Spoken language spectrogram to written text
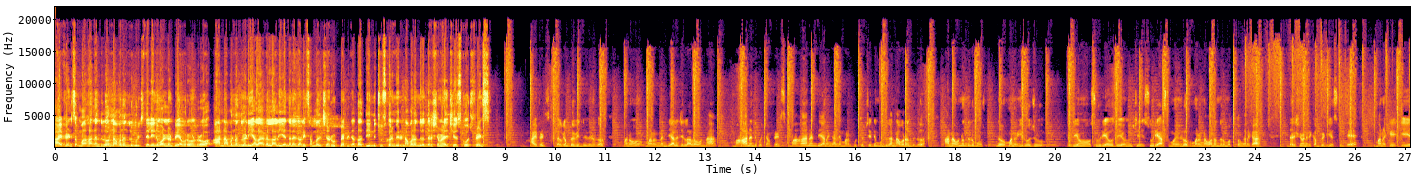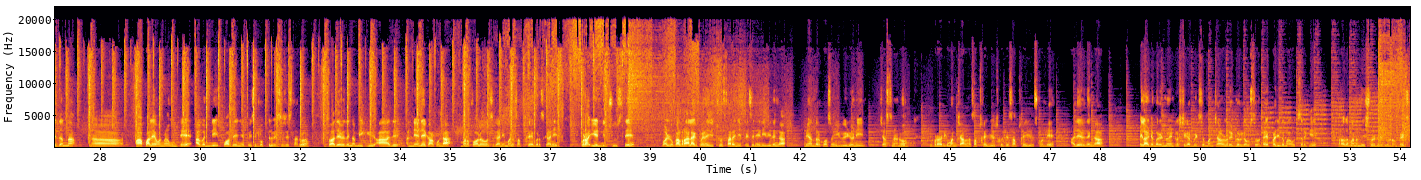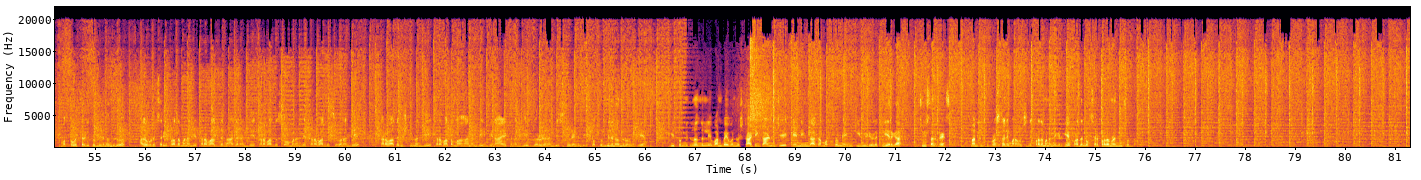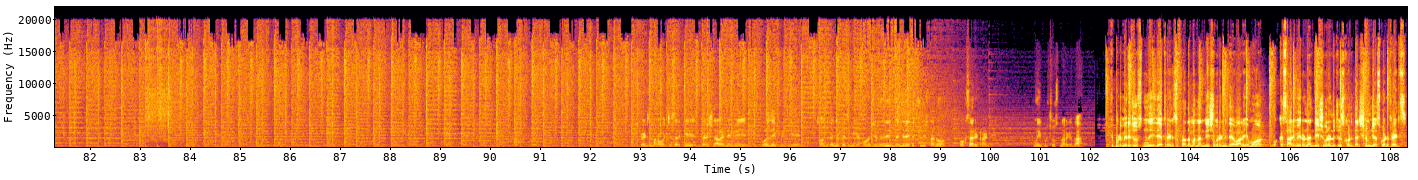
Hi friends మహానందులో నవనందుల గురించి తెలియని వాళ్ళు అంటూ ఎవరు ఉండరో ఆ నవనందులను ఎలా వెళ్ళాలి ఏందనే దానికి సంబంధించిన రూట్ మ్యాప్ ఇదంతా. దీన్ని చూసుకొని మీరు నవనందుల దర్శనం అనేది చేసుకోవచ్చు friends. Hi friends welcome to విందు వినోదం. మనం మన నంద్యాల జిల్లాలో ఉన్న మహానందికి వచ్చాం ఫ్రెండ్స్. మహానంది అనగానే మనకు గుర్తొచ్చేది ముందుగా నవనందులు. ఆ నవనందులు మొత్తం మనం ఈరోజు ఉదయం సూర్య ఉదయం నుంచి సూర్యాస్తమయం లోపు మన నవనందులు మొత్తం కనుక దర్శనం అనేది కంప్లీట్ చేసుకుంటే మనకి ఏదన్నా పాపాలు ఏమన్నా ఉంటే అవన్నీ పోతాయని చెప్పేసి భక్తులు విశ్వసిస్తారు. సో అదేవిధంగా మీకు అదే నేనే కాకుండా మన ఫాలోవర్స్ కానీ మన సబ్స్క్రైబర్స్ కానీ కూడా ఇవన్నీ చూస్తే వాళ్ళు ఒకవేళ రాలేకపోయినా ఇది చూస్తారని చెప్పేసి నేను ఈ విధంగా మీ అందరి కోసం ఈ వీడియోని చేస్తున్నాను. ఇప్పటివరకు మన ఛానల్ సబ్స్క్రైబ్ చేసుకుంటే సబ్స్క్రైబ్ చేసుకోండి. అదేవిధంగా ఇలాంటి మరెన్నో ఇంట్రెస్టింగ్ అప్డేట్స్ మన ఛానల్లో రెగ్యులర్గా వస్తూ ఉంటాయి. ప్రజెంట్ మనం వచ్చేసరికి ప్రథమ నందీశ్వరుడి దగ్గర ఉన్నాం ఫ్రెండ్స్ మొత్తం వచ్చేసరికి తొమ్మిది నందులు. అదొకటి వచ్చేసరికి ప్రథమ నంది తర్వాత నాగనంది తర్వాత సోమనంది తర్వాత శివనంది తర్వాత విష్ణునంది తర్వాత మహానంది వినాయక నంది గరుడ నంది సూర్యనంది ఇట్లా తొమ్మిది నందులు ఉన్నాయి. ఈ తొమ్మిది నందుల్ని వన్ బై వన్ స్టార్టింగ్ కాడ నుంచి ఎండింగ్ దాకా మొత్తం నేను ఈ వీడియోలో క్లియర్గా చూపిస్తాను ఫ్రెండ్స్ మనకి ఇప్పుడు ప్రస్తుతానికి మనం వచ్చింది ప్రథమ నంది దగ్గరికి. ప్రథమ ఒకసారి ప్రథమ నందిని చూద్దాం. ఫ్రెండ్స్ మనం వచ్చేసరికి దర్శనాలు అనేవి క్లోజ్ అయిపోయింది సో అందుకని చెప్పేసి మీకు అక్కడ నుంచి నంది నందిని అయితే చూపిస్తాను. ఒకసారి ఇట్రాండి రండి. ఇప్పుడు చూస్తున్నారు కదా? ఇప్పుడు మీరు చూస్తుంది ఇదే ఫ్రెండ్స్ ప్రథమ నందీశ్వరుని దేవాలయము. ఒక్కసారి మీరు నందీశ్వరుని చూసుకొని దర్శనం చేసుకోండి ఫ్రెండ్స్.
